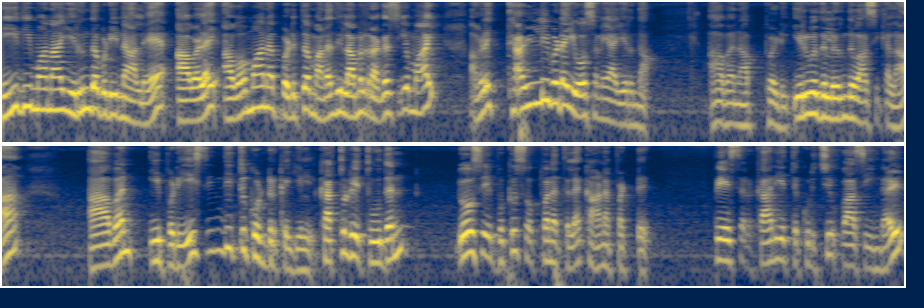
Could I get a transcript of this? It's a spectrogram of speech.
நீதிமானாய் இருந்தபடினாலே அவளை அவமானப்படுத்த மனதில்லாமல் ரகசியமாய் அவளை தள்ளிவிட யோசனையாக இருந்தான். அவன் அப்படி இருபதிலிருந்து வாசிக்கலாம் அவன் இப்படி சிந்தித்து கொண்டிருக்கையில் கர்த்துடைய தூதன் யோசேப்புக்கு சொப்பனத்தில் காணப்பட்டு. பேசுகிற காரியத்தை குறித்து வாசியுங்கள்.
